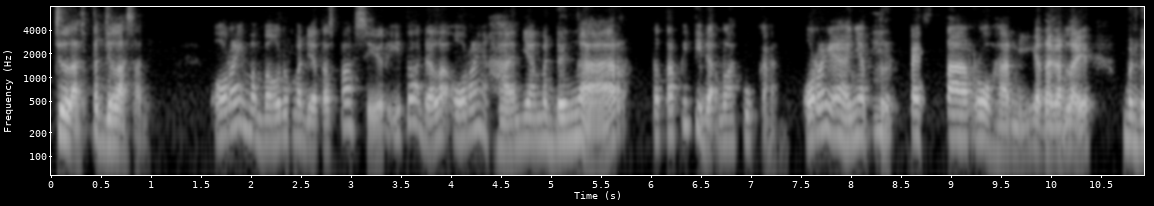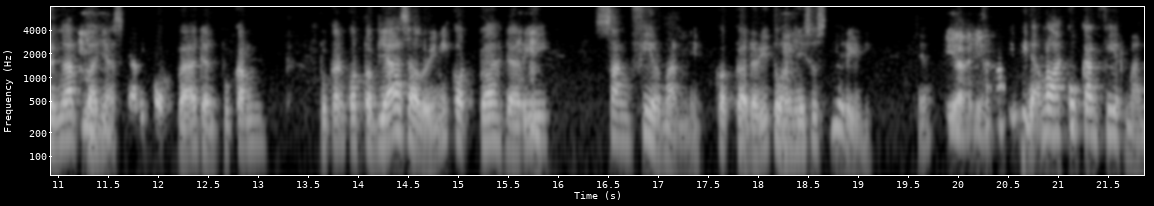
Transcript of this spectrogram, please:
jelas penjelasan. Orang yang membangun rumah di atas pasir itu adalah orang yang hanya mendengar tetapi tidak melakukan. Orang yang hanya hmm. berpesta rohani katakanlah ya, mendengar hmm. banyak sekali khotbah dan bukan bukan khotbah biasa loh, ini khotbah dari hmm sang firman, nih, khotbah dari Tuhan. Yesus sendiri. Nih, ya. Ya, ya. Tetapi tidak melakukan firman.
